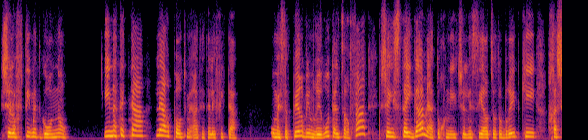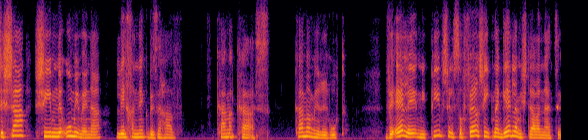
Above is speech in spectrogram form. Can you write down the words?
שלופתים את גרונו. היא נטטה להרפות מעט את הלפיתה. הוא מספר במרירות על צרפת שהסתייגה מהתוכנית של נשיא ארצות הברית כי חששה שימנעו ממנה להיחנק בזהב. כמה כעס, כמה מרירות. ואלה מפיו של סופר שהתנגד למשטר הנאצי.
